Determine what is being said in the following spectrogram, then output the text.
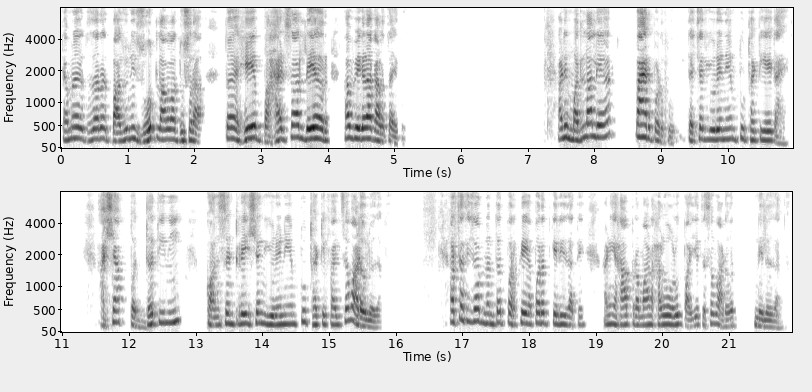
त्यामुळे जर बाजूनी झोत लावला दुसरा, तर हे बाहेरचा लेअर हा वेगळा काढता येतो. आणि मधला लेअर बाहेर पडतो. त्याच्यात युरेनियम 238 आहे. अशा पद्धतीने कॉन्सन्ट्रेशन युरेनियम 235 चं वाढवलं जातं. अर्थात त्याच्यावर नंतर प्रक्रिया परत केली जाते आणि हा प्रमाण हळूहळू पाहिजे तसं वाढवत नेलं जातं.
